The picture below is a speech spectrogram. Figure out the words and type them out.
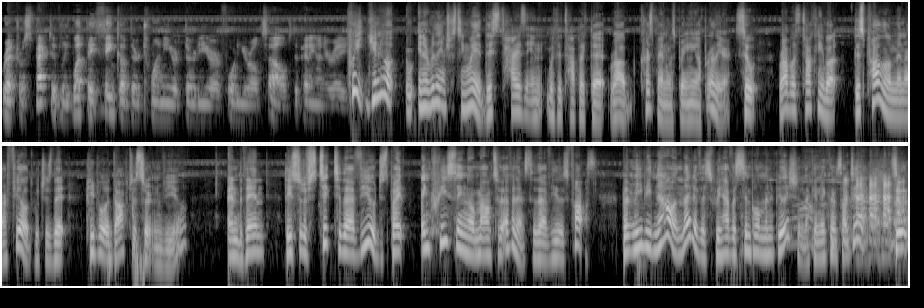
retrospectively what they think of their 20 or 30 or 40 year old selves, depending on your age. Wait, you know, in a really interesting way, this ties in with the topic that Rob Kurzban was bringing up earlier. So Rob was talking about this problem in our field, which is that people adopt a certain view, and then they sort of stick to that view despite increasing amounts of evidence that that view is false. But maybe now, in light of this, we have a simple manipulation that can make them stop doing it. So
